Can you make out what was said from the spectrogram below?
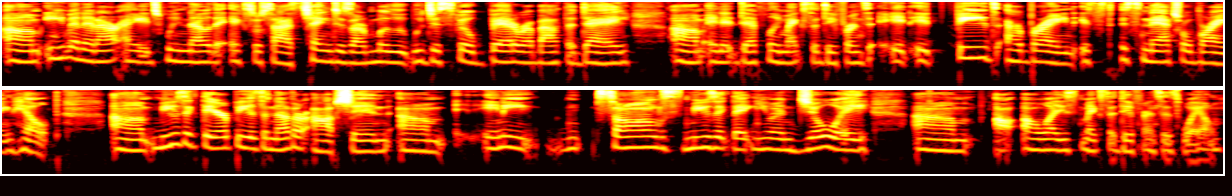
Um, even at our age, we know that exercise changes our mood. We just feel better about the day, um, and it definitely makes a difference. It, it feeds our brain. It's it's natural brain health. Um, music therapy is another option. Um, any songs, music that you enjoy, um, always makes a difference as well.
